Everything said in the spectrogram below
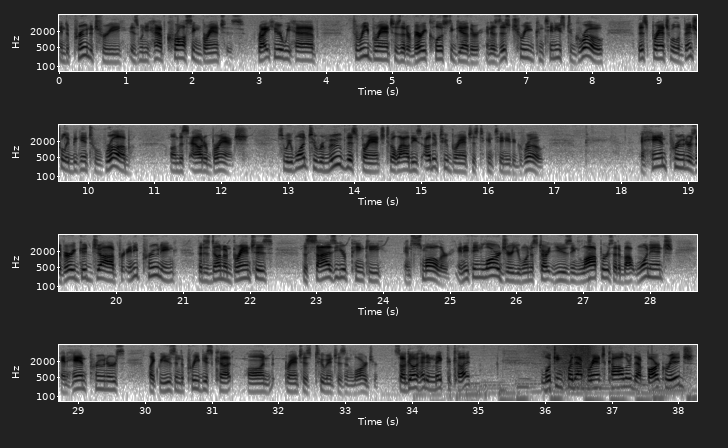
and to prune a tree is when you have crossing branches. Right here we have three branches that are very close together and as this tree continues to grow, this branch will eventually begin to rub on this outer branch. So we want to remove this branch to allow these other two branches to continue to grow. A hand pruner is a very good job for any pruning that is done on branches the size of your pinky and smaller. Anything larger, you want to start using loppers at about one inch and hand pruners like we used in the previous cut on branches two inches and larger. So I'll go ahead and make the cut. Looking for that branch collar, that bark ridge.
